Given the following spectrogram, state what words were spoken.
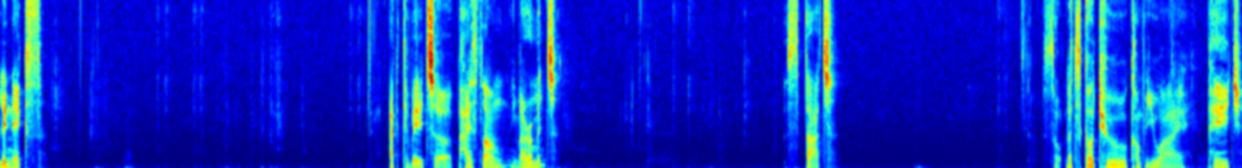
Linux activate uh, Python environment. Start. So let's go to Comfy UI page.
